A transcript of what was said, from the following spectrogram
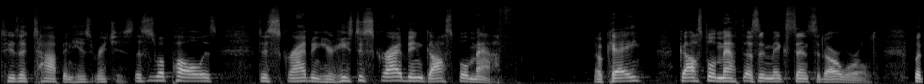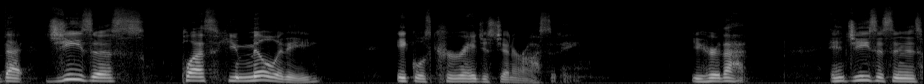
to the top in his riches. This is what Paul is describing here. He's describing gospel math. Okay? Gospel math doesn't make sense in our world. But that Jesus plus humility equals courageous generosity. You hear that? In Jesus, in his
